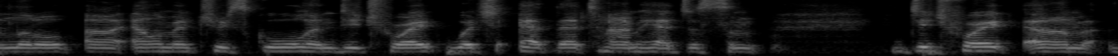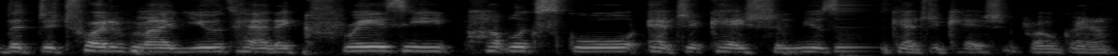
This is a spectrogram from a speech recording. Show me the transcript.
little uh, elementary school in Detroit, which at that time had just some Detroit. Um, the Detroit of my youth had a crazy public school education, music education program,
